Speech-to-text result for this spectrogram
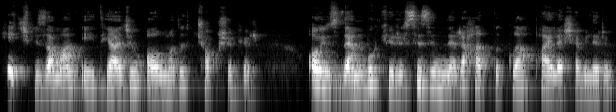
hiçbir zaman ihtiyacım olmadı çok şükür. O yüzden bu kürü sizinle rahatlıkla paylaşabilirim.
